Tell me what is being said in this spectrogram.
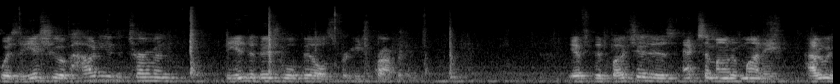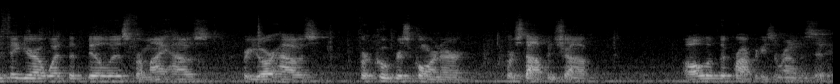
was the issue of how do you determine the individual bills for each property? If the budget is X amount of money, how do we figure out what the bill is for my house, for your house, for Cooper's Corner, for Stop and Shop, all of the properties around the city?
